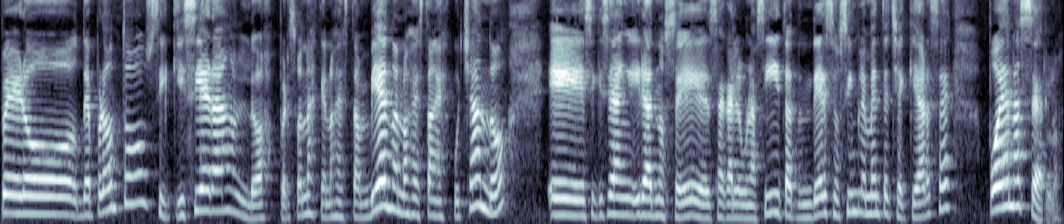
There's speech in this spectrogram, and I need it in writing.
Pero de pronto, si quisieran, las personas que nos están viendo, nos están escuchando, eh, si quisieran ir a, no sé, sacarle alguna cita, atenderse o simplemente chequearse, pueden hacerlo.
